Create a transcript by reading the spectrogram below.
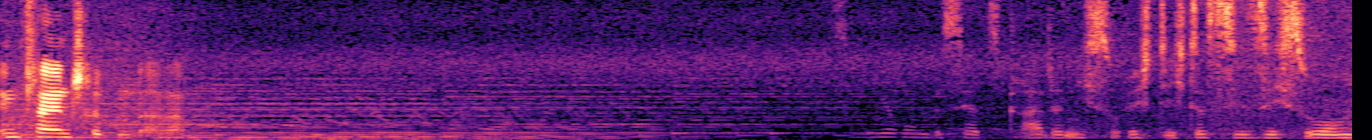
in kleinen Schritten daran. ist jetzt gerade nicht so richtig, dass sie sich so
